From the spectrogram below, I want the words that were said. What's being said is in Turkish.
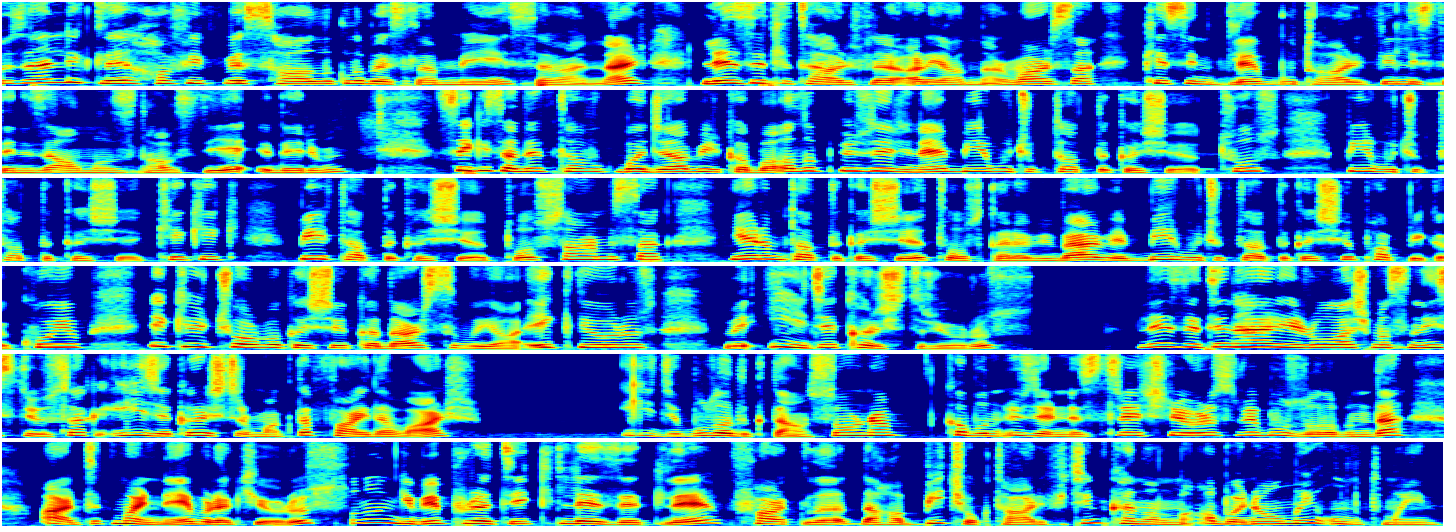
Özellikle hafif ve sağlıklı beslenmeyi sevenler, lezzetli tarifler arayanlar varsa kesinlikle bu tarifi listenize almanızı tavsiye ederim. 8 adet tavuk bacağı bir kaba alıp üzerine 1,5 tatlı kaşığı tuz, 1,5 tatlı kaşığı kekik, 1 tatlı kaşığı toz sarımsak, yarım tatlı kaşığı toz karabiber ve 1,5 tatlı kaşığı paprika koyup 2-3 çorba kaşığı kadar sıvı yağ ekliyoruz ve iyice karıştırıyoruz. Lezzetin her yere ulaşmasını istiyorsak iyice karıştırmakta fayda var. İyice buladıktan sonra kabın üzerine streçliyoruz ve buzdolabında artık marineye bırakıyoruz. Bunun gibi pratik, lezzetli, farklı daha birçok tarif için kanalıma abone olmayı unutmayın.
